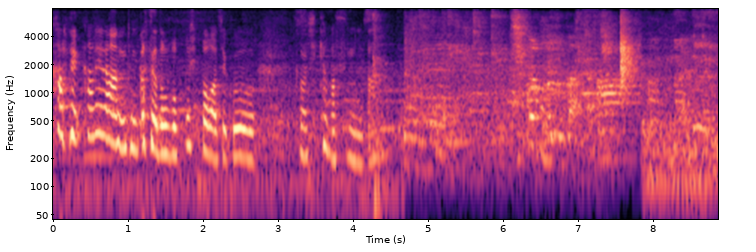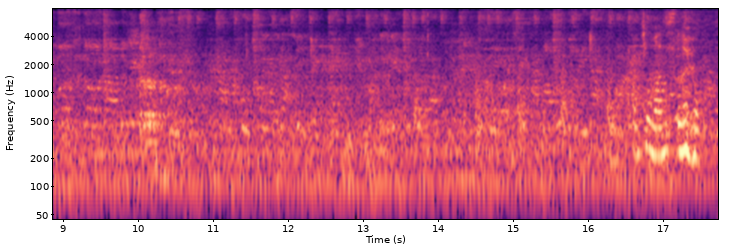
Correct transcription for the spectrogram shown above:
카레, 카레랑 돈가스가 너무 먹고 싶어가지고 그걸 시켜봤습니다. 엄청 맛있어요.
